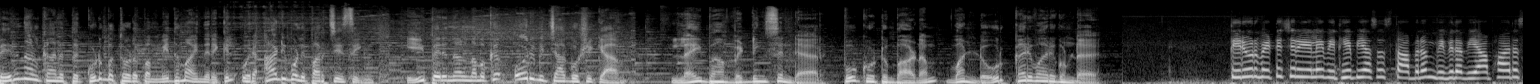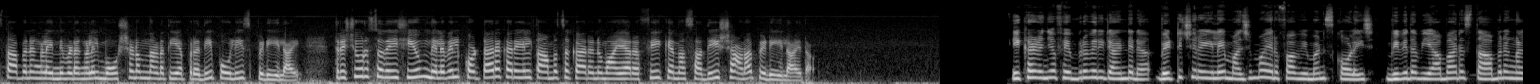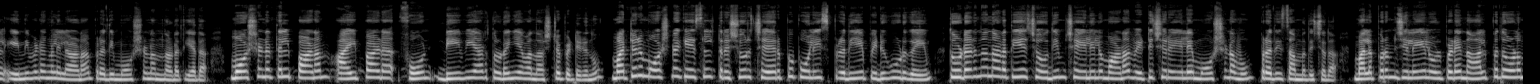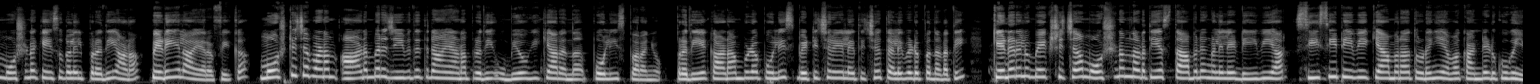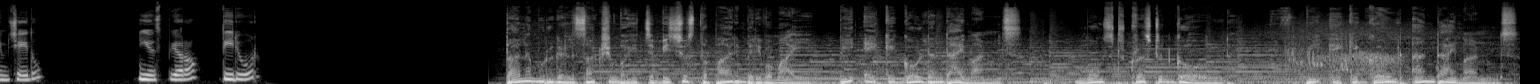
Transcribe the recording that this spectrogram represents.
പെരുന്നാൾ കാലത്ത് കുടുംബത്തോടൊപ്പം മിതമായ നിരക്കിൽ ഒരു അടിപൊളി പർച്ചേസിംഗ് ഈ പെരുന്നാൾ നമുക്ക് ഒരുമിച്ച് ആഘോഷിക്കാം. Laiba wedding centre Pookkottumpadam Vandoor Karuvarakund. Tirur വെട്ടിച്ചിറയിലെ വിദ്യാഭ്യാസ സ്ഥാപനം വിവിധ വ്യാപാര സ്ഥാപനങ്ങൾ എന്നിവിടങ്ങളിൽ മോഷണം നടത്തിയ പ്രതി പോലീസ് പിടിയിലായി. തൃശൂർ സ്വദേശിയും നിലവിൽ കൊട്ടാരക്കരയിൽ താമസക്കാരനുമായ റഫീഖ് എന്ന സതീഷാണ് പിടിയിലായത്. ഇക്കഴിഞ്ഞ ഫെബ്രുവരി രണ്ടിന് വെട്ടിച്ചിറയിലെ മജ്മ ഇർഫ വിമൻസ് കോളേജ് വിവിധ വ്യാപാര സ്ഥാപനങ്ങൾ എന്നിവിടങ്ങളിലാണ് പ്രതി മോഷണം നടത്തിയത്. മോഷണത്തിൽ പണം iPad phone D V R തുടങ്ങിയവ നഷ്ടപ്പെട്ടിരുന്നു. മറ്റൊരു മോഷണ കേസിൽ തൃശൂർ ചേർപ്പ് പോലീസ് പ്രതിയെ പിടികൂടുകയും തുടർന്ന് നടത്തിയ ചോദ്യം ചെയ്യലിലുമാണ് വെട്ടിച്ചിറയിലെ മോഷണവും പ്രതി സമ്മതിച്ചത്. മലപ്പുറം ജില്ലയിൽ ഉൾപ്പെടെ നാൽപ്പതോളം മോഷണ കേസുകളിൽ പ്രതിയാണ് പിടിയിലായ റഫീഖ്. മോഷ്ടിച്ച പണം ആഡംബര ജീവിതത്തിനായാണ് പ്രതി ഉപയോഗിക്കാറെന്ന് പോലീസ് പറഞ്ഞു. പ്രതിയെ കാടാമ്പുഴ പോലീസ് വെട്ടിച്ചിറയിൽ എത്തിച്ച് തെളിവെടുപ്പ് നടത്തി. കിണറിൽ ഉപേക്ഷിച്ച മോഷണം നടത്തിയ സ്ഥാപനങ്ങളിലെ D V R C C T V camera തുടങ്ങിയവ കണ്ടെടുക്കുകയും ചെയ്തു. News bureau Tirur. തലമുറകൾ സാക്ഷ്യം വഹിച്ച വിശ്വസ്ത പാരമ്പര്യവുമായി P A K golden diamonds. Most trusted gold. P A K gold and diamonds.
